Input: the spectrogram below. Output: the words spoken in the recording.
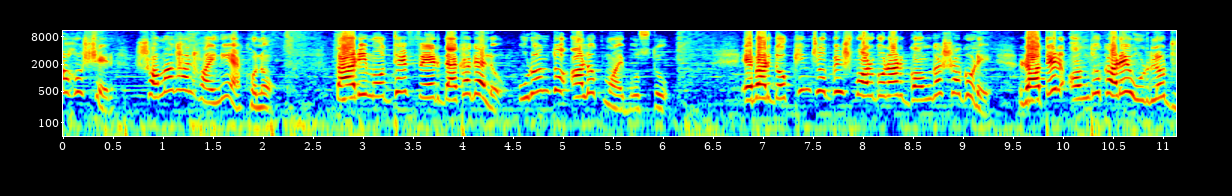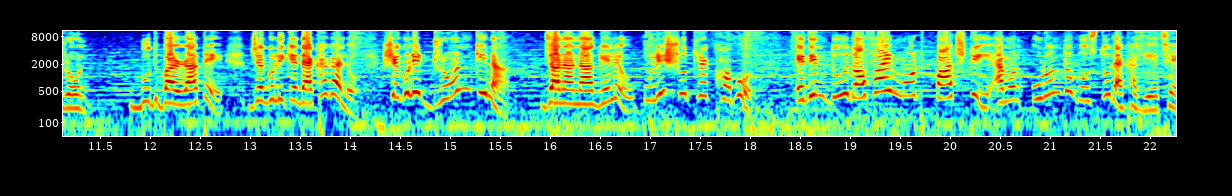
রহস্যের সমাধান হয়নি এখনও। তারই মধ্যে ফের দেখা গেল উড়ন্ত আলোকময় বস্তু। এবার দক্ষিণ চব্বিশ পরগনার গঙ্গাসাগরে রাতের অন্ধকারে উড়ল ড্রোন। বুধবার রাতে যেগুলিকে দেখা গেল, সেগুলি ড্রোন কিনা জানা না গেলেও পুলিশ সূত্রে খবর, এদিন দু দফায় মোট পাঁচটি এমন উড়ন্ত বস্তু দেখা গিয়েছে।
